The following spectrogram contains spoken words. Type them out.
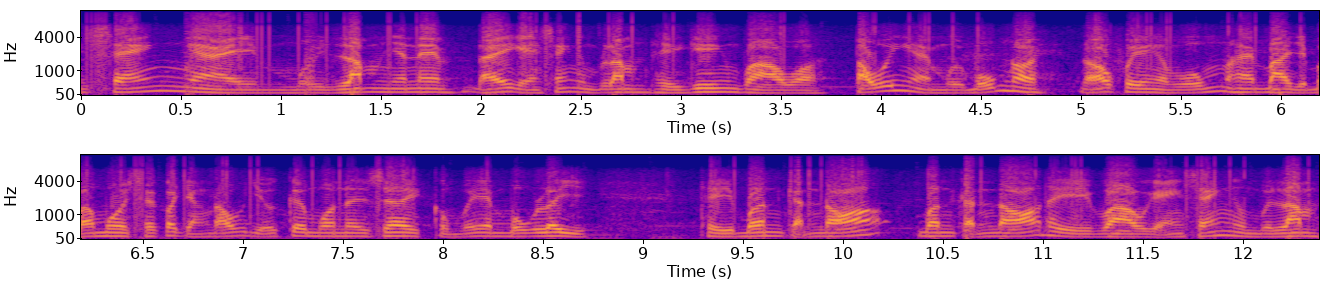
uh, sáng ngày 15 nha anh em. Đấy rạng sáng ngày 15 thì riêng vào ờ, tối ngày 14 thôi. Đó phiên ngày 14 23 giờ 30 sẽ có trận đấu giữa Kemonese cùng với Empoli. Thì bên cạnh đó, bên cạnh đó thì vào rạng sáng ngày 15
